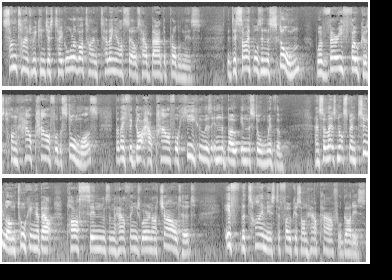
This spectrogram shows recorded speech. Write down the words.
Sometimes we can just take all of our time telling ourselves how bad the problem is. The disciples in the storm were very focused on how powerful the storm was, but they forgot how powerful he who was in the boat in the storm with them. And so let's not spend too long talking about past sins and how things were in our childhood if the time is to focus on how powerful God is.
